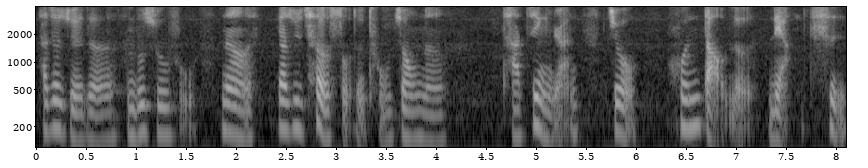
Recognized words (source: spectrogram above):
他就觉得很不舒服，那要去厕所的途中呢，他竟然就。昏倒了两次，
